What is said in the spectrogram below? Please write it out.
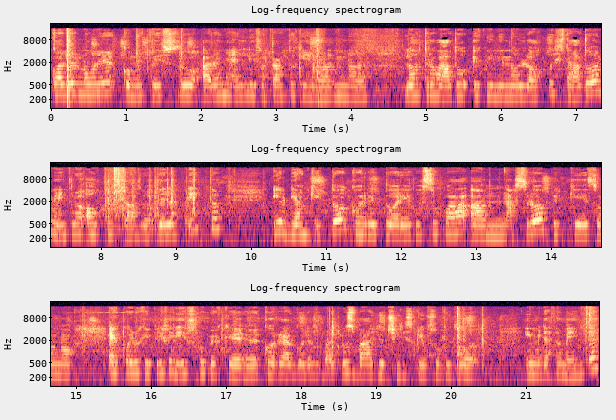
colonnone come questo ad anelli soltanto che non l'ho trovato e quindi non l'ho acquistato mentre ho acquistato della Prit il bianchetto correttore. Questo qua a nastro perché sono, è quello che preferisco perché correggo lo sbaglio, lo sbaglio ci riscrivo subito immediatamente.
